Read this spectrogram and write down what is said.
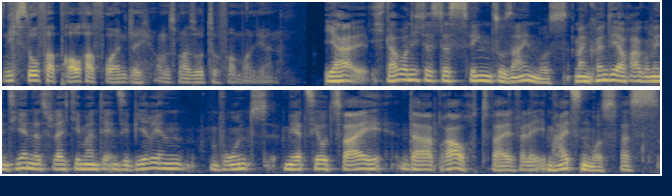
nicht so verbraucherfreundlich, um es mal so zu formulieren. Ja, ich glaube auch nicht, dass das zwingend so sein muss. Man könnte ja auch argumentieren, dass vielleicht jemand, der in Sibirien wohnt, mehr CO2 da braucht, weil, weil er eben heizen muss, was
